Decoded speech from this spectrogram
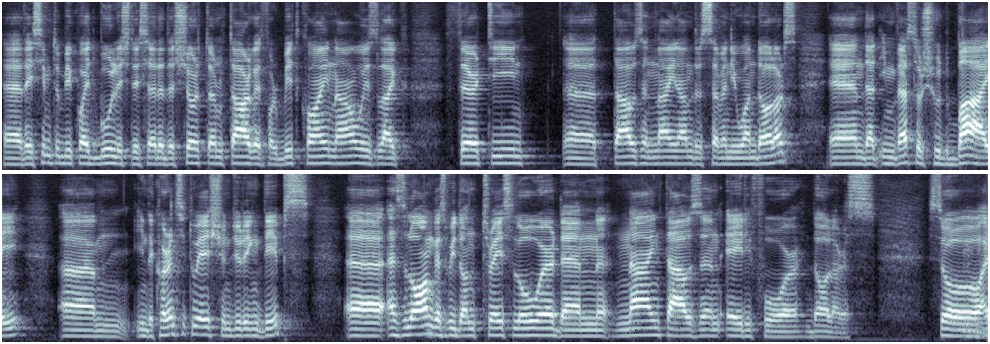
Uh, they seem to be quite bullish. They said that the short-term target for Bitcoin now is like 13 $1,971 and that investors should buy um, in the current situation during dips uh, as long as we don't trace lower than $9,084. So mm. I,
